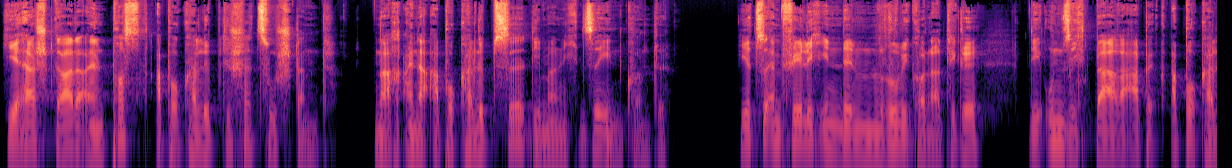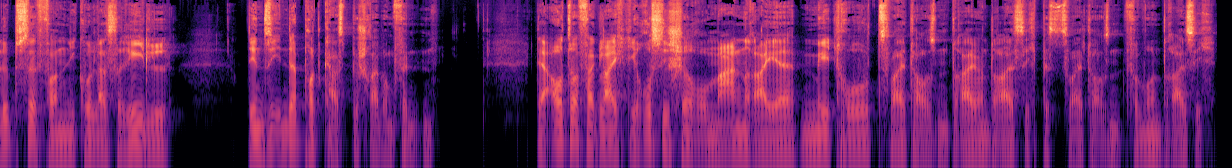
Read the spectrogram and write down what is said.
Hier herrscht gerade ein postapokalyptischer Zustand, nach einer Apokalypse, die man nicht sehen konnte. Hierzu empfehle ich Ihnen den Rubicon-Artikel Die unsichtbare Apokalypse von Nicolas Riedel, den Sie in der Podcast-Beschreibung finden. Der Autor vergleicht die russische Romanreihe Metro 2033 bis 2035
